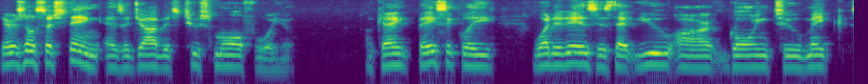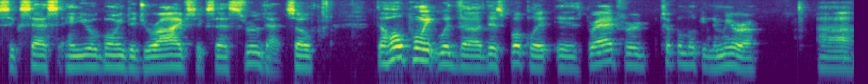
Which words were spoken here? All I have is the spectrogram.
There is no such thing as a job that's too small for you. Okay. Basically, what it is is that you are going to make success and you're going to drive success through that. So, the whole point with uh, this booklet is Bradford took a look in the mirror. Uh,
